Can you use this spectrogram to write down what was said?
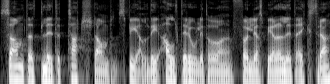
samt ett litet touchdown-spel. Det är alltid roligt att följa spelare lite extra.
